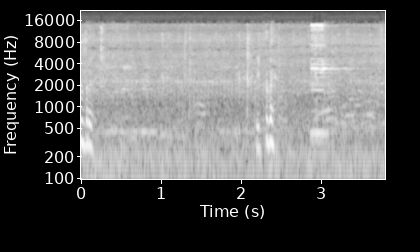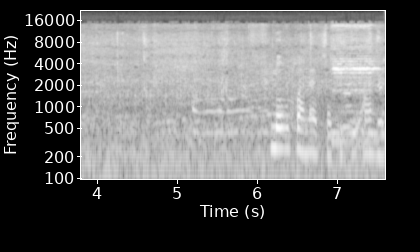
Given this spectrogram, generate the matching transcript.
चल रे. इकडे. फ्लो पाण्याचा किती आहे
